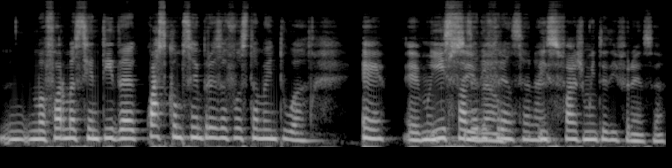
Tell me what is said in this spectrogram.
de uma forma sentida, quase como se a empresa fosse também tua. É, é muito E isso possível. faz a diferença, não é? Isso faz muita diferença.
